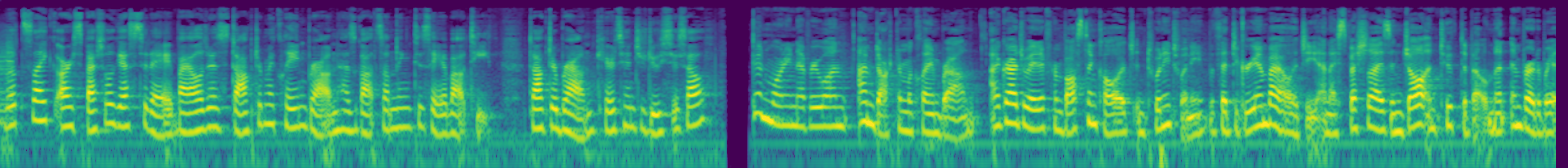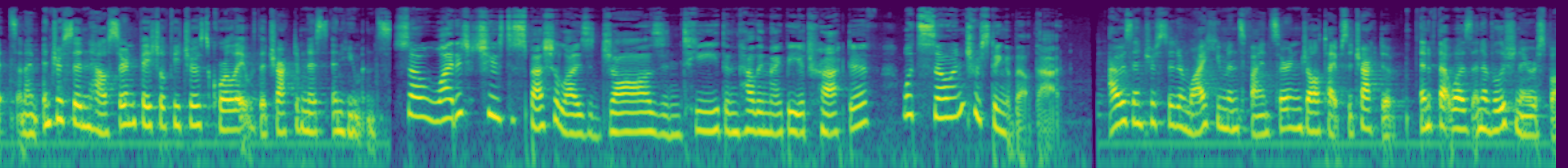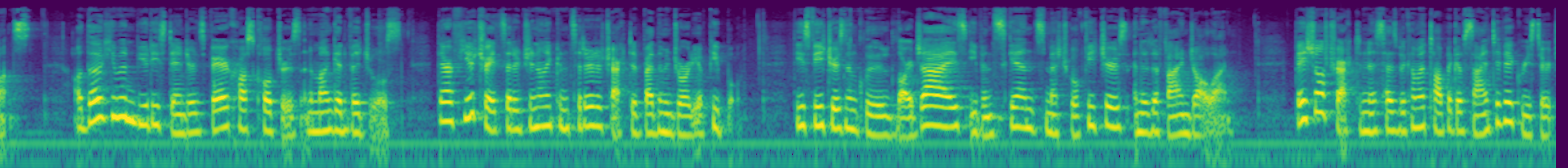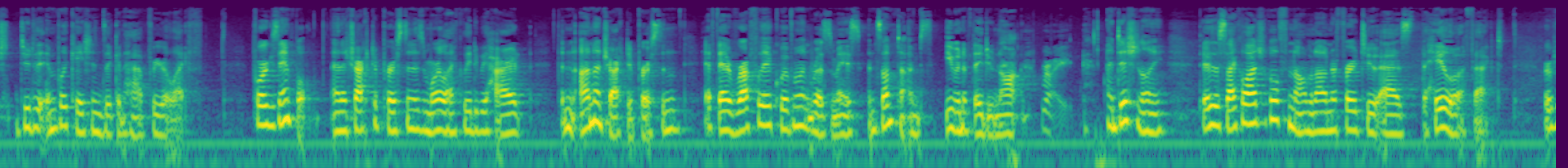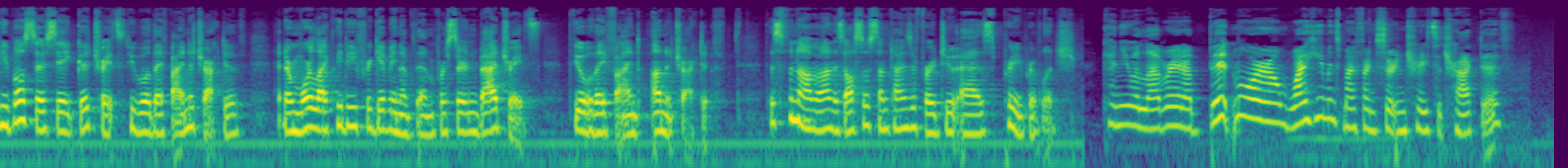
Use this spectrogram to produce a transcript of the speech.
Looks like our special guest today, biologist Dr. McLain Brown, has got something to say about teeth. Dr. Brown, care to introduce yourself? Good morning, everyone. I'm Dr. McLain Brown. I graduated from Boston College in 2020 with a degree in biology, and I specialize in jaw and tooth development in vertebrates, and I'm interested in how certain facial features correlate with attractiveness in humans. So, why did you choose to specialize in jaws and teeth and how they might be attractive? What's so interesting about that? I was interested in why humans find certain jaw types attractive, and if that was an evolutionary response. Although human beauty standards vary across cultures and among individuals, there are a few traits that are generally considered attractive by the majority of people. These features include large eyes, even skin, symmetrical features, and a defined jawline. Facial attractiveness has become a topic of scientific research due to the implications it can have for your life. For example, an attractive person is more likely to be hired than an unattractive person if they have roughly equivalent resumes, and sometimes even if they do not. Right. Additionally, there's a psychological phenomenon referred to as the halo effect, where people associate good traits with people they find attractive and are more likely to be forgiving of them for certain bad traits, people they find unattractive. This phenomenon is also sometimes referred to as pretty privilege. Can you elaborate a bit more on why humans might find certain traits attractive?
